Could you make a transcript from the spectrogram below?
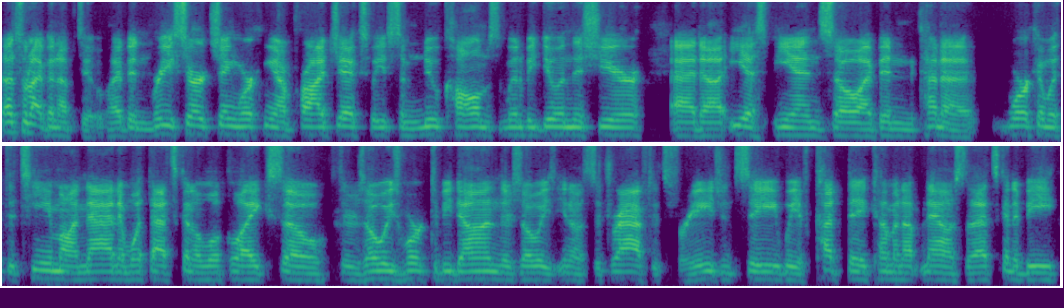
that's what I've been up to. I've been researching, working on projects. We have some new columns I'm going to be doing this year at uh, ESPN. So I've been kind of working with the team on that and what that's going to look like. So there's always work to be done. There's always, you know, it's a draft, it's free agency. We have cut day coming up now, so that's going to be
